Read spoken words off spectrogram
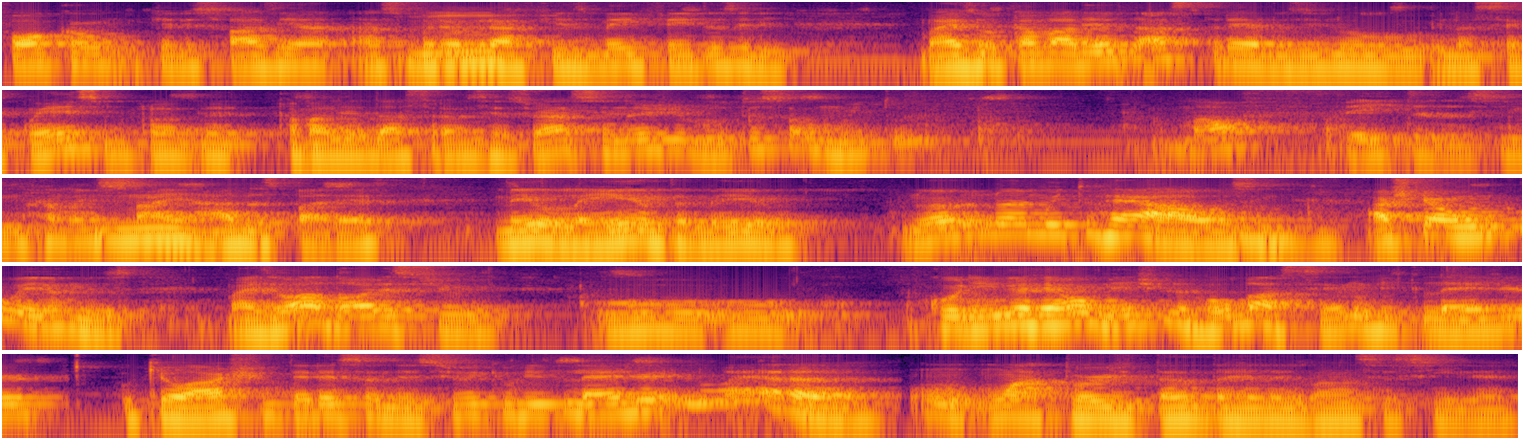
focam, que eles fazem as coreografias bem feitas ali. Mas no Cavaleiro das Trevas e, no, e na sequência, no Cavaleiro das Trevas e as cenas de luta são muito mal feitas, assim, mal ensaiadas, uhum. parece. Meio lenta, meio. Não é, não é muito real, assim. Uhum. Acho que é o único erro mesmo. Mas eu adoro esse filme. O, o Coringa realmente rouba a cena, o Heath Ledger. O que eu acho interessante desse filme é que o Heath Ledger não era um, um ator de tanta relevância assim, né?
